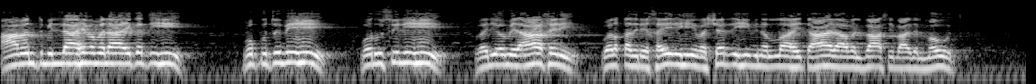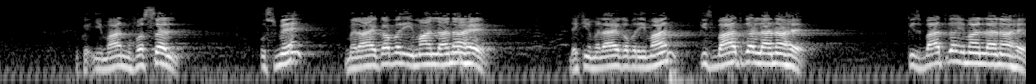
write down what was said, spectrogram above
آمنت باللہ و ملائکتی ہی وہ کتبی ہی وہ رسولی ہی ولیوم الآخری والقدر خیره وشره من اللہ تعالی والبعث بعد الموت۔ کیونکہ ایمان مفصل، اس میں ملائکہ پر ایمان لانا ہے۔ لیکن ملائکہ پر ایمان کس بات کا لانا ہے؟ کس بات کا ایمان لانا ہے؟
